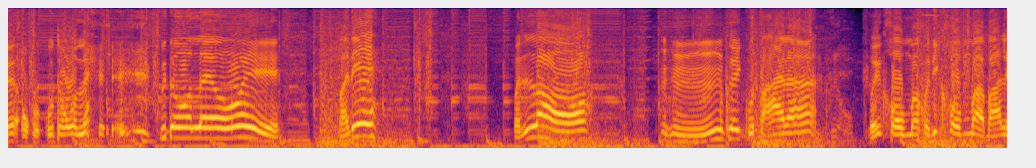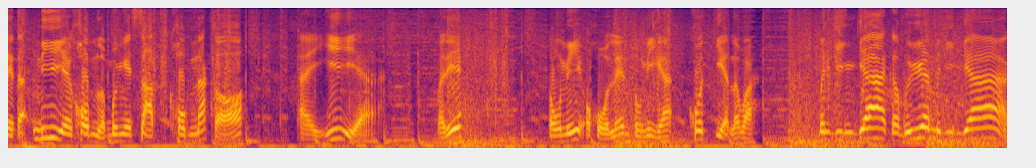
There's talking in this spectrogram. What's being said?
อโอ้โหกูโดนเลยกูโดนเลยโอ้ยมาดิเหมือนหล่อหือเพื่อนกูตายแล้วฮะเฮ้ยคมมาคนที่คมอะบาเลตอะนี่ไงคมเหรอมึงไงสัตว์คมนักเหรอไอ้เหี้ยมาดิตรงนี้โอ้โหเล่นตรงนี้ฮะโคตรเกลียดแล้ววะมันยิงยากกับเพื่อนมันยิงยาก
